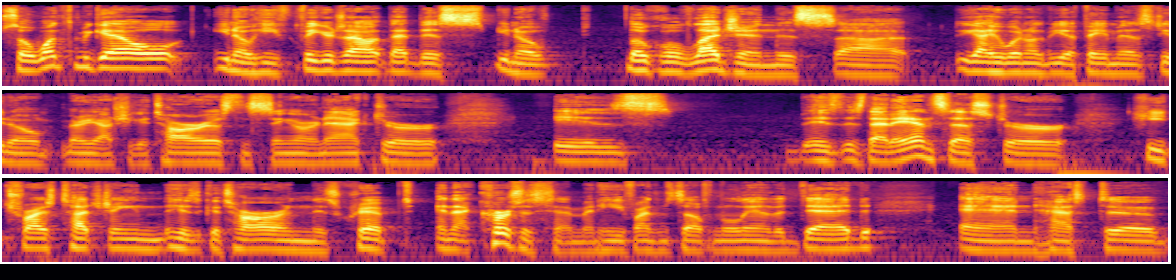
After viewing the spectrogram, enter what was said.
so once Miguel, you know, he figures out that this, you know, local legend, this uh, guy who went on to be a famous, you know, mariachi guitarist and singer and actor, is is, is that ancestor. He tries touching his guitar in this crypt, and that curses him, and he finds himself in the land of the dead and has to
